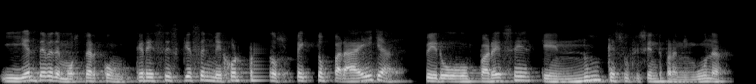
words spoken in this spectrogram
y él debe demostrar con creces que es el mejor prospecto para ella, pero parece que nunca es suficiente para ninguna.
